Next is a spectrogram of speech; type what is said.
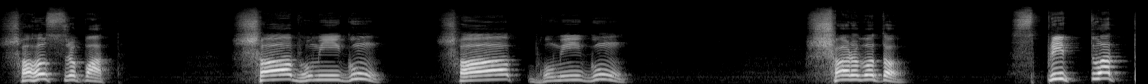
সহস্রপাত। সভূমিগু সভূমিগু সর্বত স্পৃত্বাত্ম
